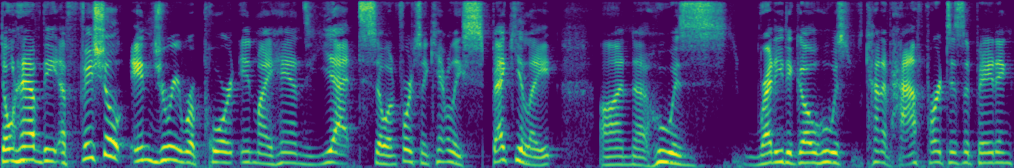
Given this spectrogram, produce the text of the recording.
don't have the official injury report in my hands yet, so unfortunately can't really speculate on uh, who is ready to go, who was kind of half participating.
